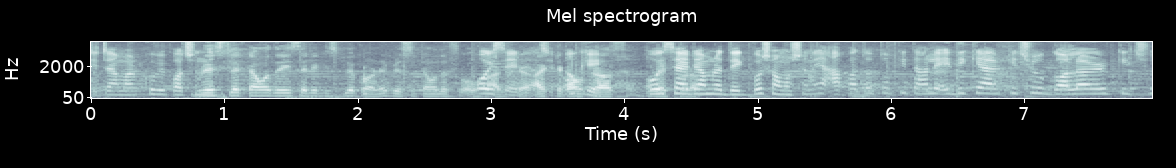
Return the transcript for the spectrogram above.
যেটা আমার খুবই পছন্দ। ব্রেসলেটটা আমাদের এই সাইডে ডিসপ্লে করা নেই ব্রেসলেট আমাদের ওই সাইডে আরেকটা কাউন্টার আছে ওই সাইডে আমরা দেখব সমস্যা নেই। আপাতত কি তাহলে এদিকে আর কিছু গলার কিছু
